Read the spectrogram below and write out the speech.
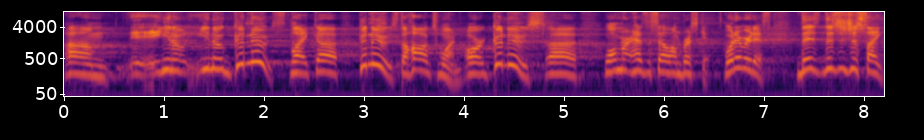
um, you know, you know, good news, like uh, good news, the hogs won, or good news, uh, Walmart has a sale on brisket, whatever it is. This, this is just like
